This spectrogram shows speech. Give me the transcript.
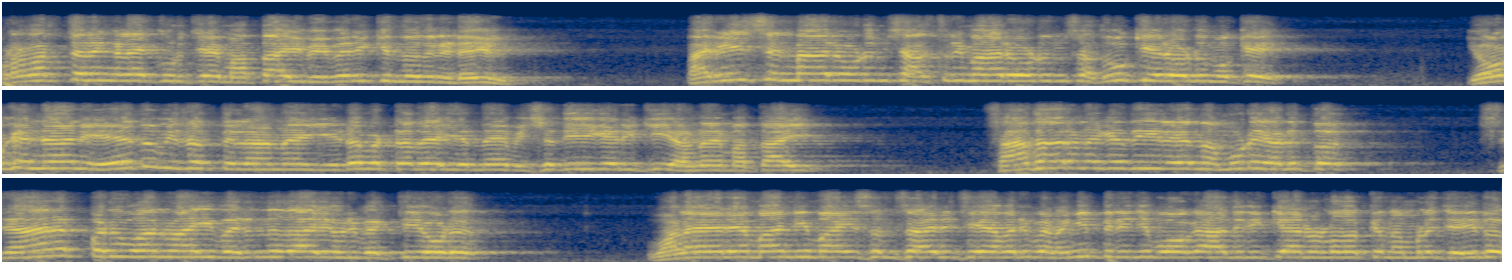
പ്രവർത്തനങ്ങളെ കുറിച്ച് മത്തായി വിവരിക്കുന്നതിനിടയിൽ പരീശന്മാരോടും ശാസ്ത്രിമാരോടും സദൂക്യരോടും ഒക്കെ യോഹന്നാൻ ഏതു വിധത്തിലാണ് ഇടപെട്ടത് എന്ന് വിശദീകരിക്കുകയാണ് മത്തായി. സാധാരണഗതിയിലെ നമ്മുടെ അടുത്ത് സ്നാനപ്പെടുവാനായി വരുന്നതായ ഒരു വ്യക്തിയോട് വളരെ മാന്യമായി സംസാരിച്ച് അവർ പിണങ്ങിപ്പിരിഞ്ഞു പോകാതിരിക്കാനുള്ളതൊക്കെ നമ്മൾ ചെയ്ത്.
